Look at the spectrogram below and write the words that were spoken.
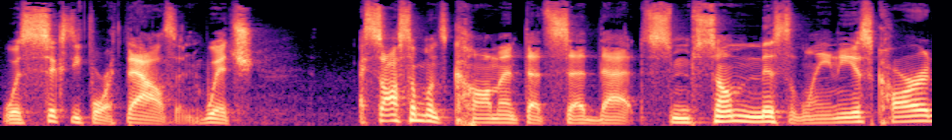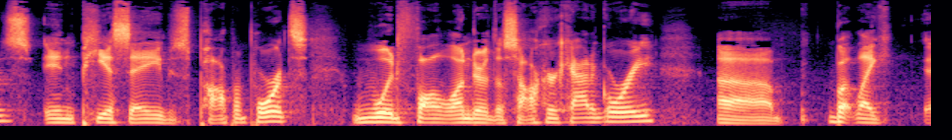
was 64,000 which I saw someone's comment that said that some, some miscellaneous cards in PSA's pop reports would fall under the soccer category. Uh, but like uh,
